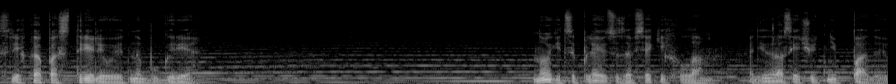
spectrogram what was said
Слегка постреливает на бугре. Ноги цепляются за всякий хлам. Один раз я чуть не падаю,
